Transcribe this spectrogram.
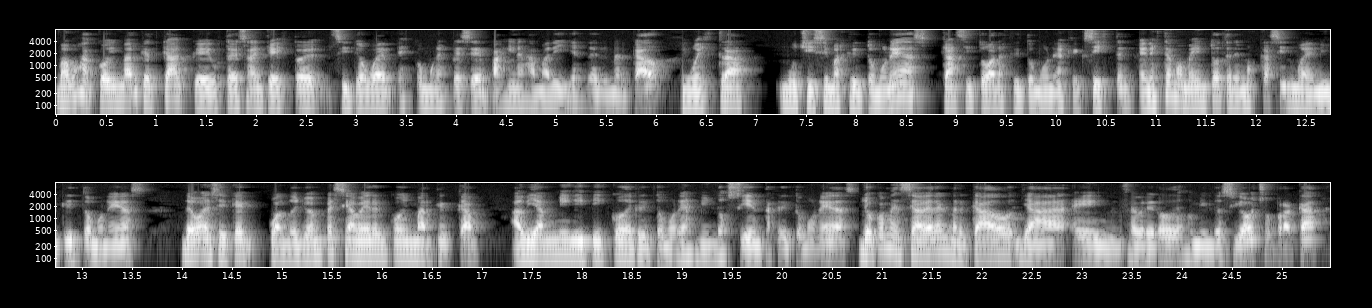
Vamos a CoinMarketCap, que ustedes saben que este sitio web es como una especie de páginas amarillas del mercado. Muestra muchísimas criptomonedas, casi todas las criptomonedas que existen. En este momento tenemos casi 9.000 criptomonedas. Debo decir que cuando yo empecé a ver el CoinMarketCap había mil y pico de criptomonedas, 1200 criptomonedas. Yo comencé a ver el mercado ya en febrero de 2018 por acá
